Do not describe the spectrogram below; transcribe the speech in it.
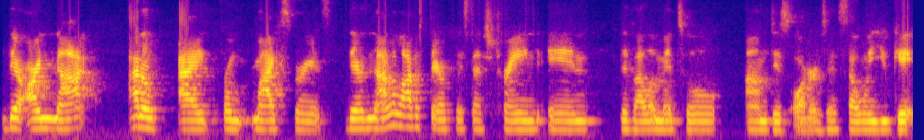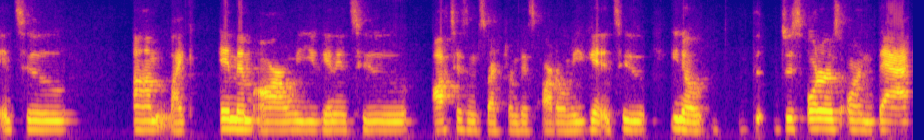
there are not I don't I from my experience, there's not a lot of therapists that's trained in developmental um, disorders. And so when you get into um, like MMR, when you get into autism spectrum disorder, when you get into, you know, disorders on that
